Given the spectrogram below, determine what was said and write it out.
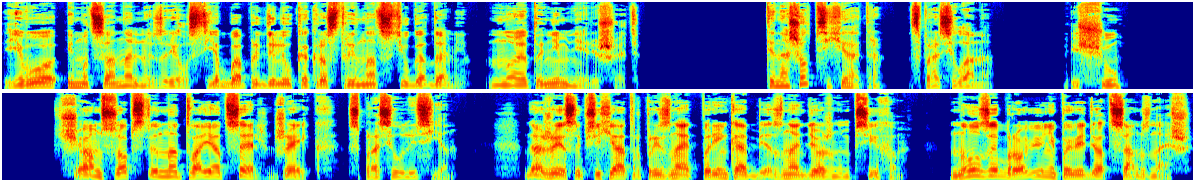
Его эмоциональную зрелость я бы определил как раз тринадцатью годами, но это не мне решать». «Ты нашел психиатра?» — спросила она. «Ищу». «В чем, собственно, твоя цель, Джейк?» — спросил Люсьен. «Даже если психиатр признает паренька безнадежным психом, ну, за бровью не поведет, сам знаешь.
